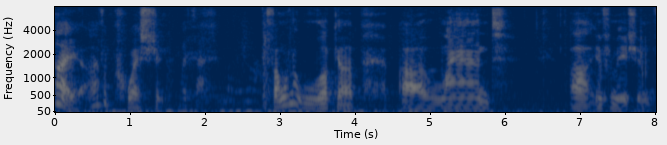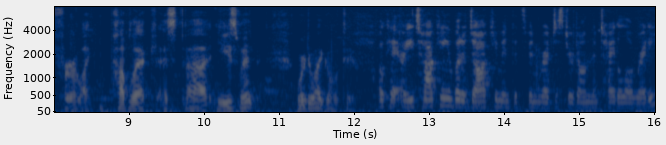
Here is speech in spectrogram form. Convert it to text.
Hi, I have a question. What's that? If I want to look up uh, land uh, information for like public uh, easement, where do I go to? Okay, are you talking about a document that's been registered on the title already?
